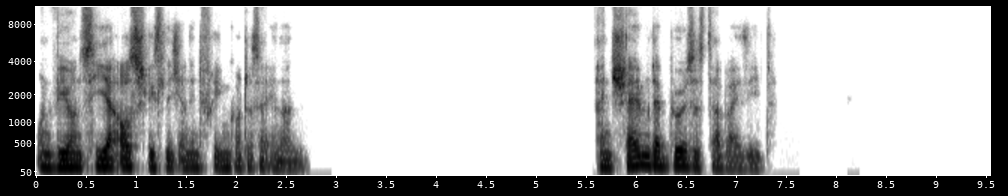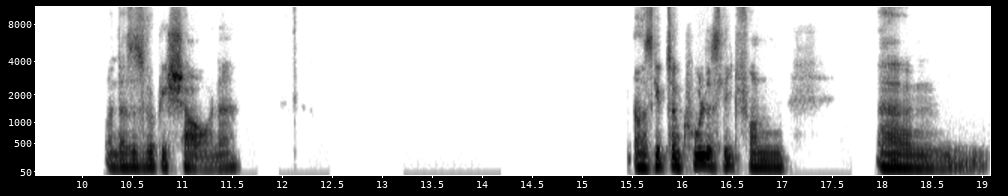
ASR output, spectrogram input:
und wir uns hier ausschließlich an den Frieden Gottes erinnern. Ein Schelm, der Böses dabei sieht, und das ist wirklich Schau, ne? Und es gibt so ein cooles Lied von, ähm,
